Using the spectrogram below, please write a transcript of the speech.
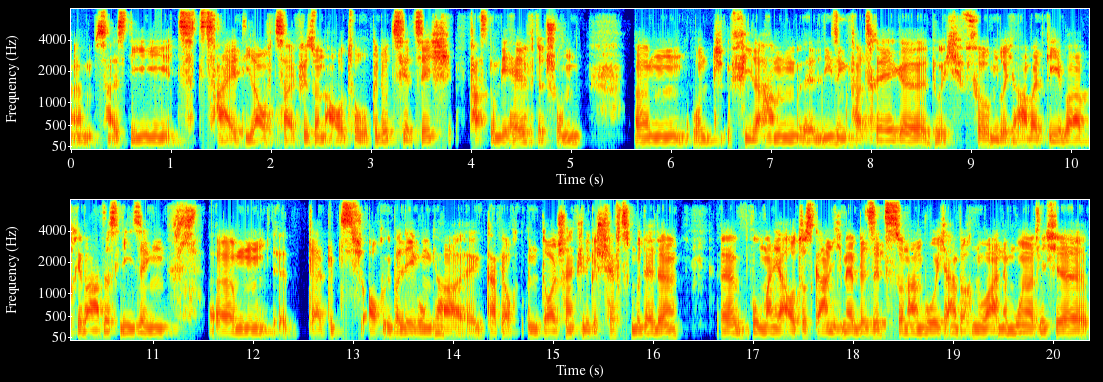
Ähm, das heißt, die Zeit, die Laufzeit für so ein Auto reduziert sich fast um die Hälfte schon. Ähm, und viele haben äh, Leasingverträge durch Firmen, durch Arbeitgeber, privates Leasing. Ähm, da gibt es auch Überlegungen, ja, gab ja auch in Deutschland viele Geschäftsmodelle, äh, wo man ja Autos gar nicht mehr besitzt, sondern wo ich einfach nur eine monatliche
